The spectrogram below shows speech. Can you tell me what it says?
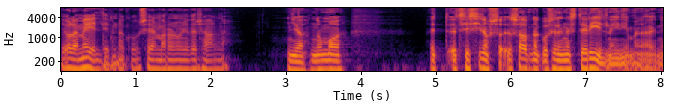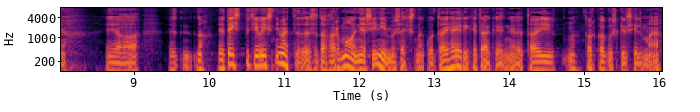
ei ole meeldiv nagu, see on, ma arvan, universaalne. jah, no ma, et, et siis sinust saab nagu selline steriilne inimene, on ju, ja noh, ja teistpidi võiks nimetada seda harmoonias inimeseks, nagu ta ei häiri kedagi, on ju, ta ei noh, torka kuskil silma ja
